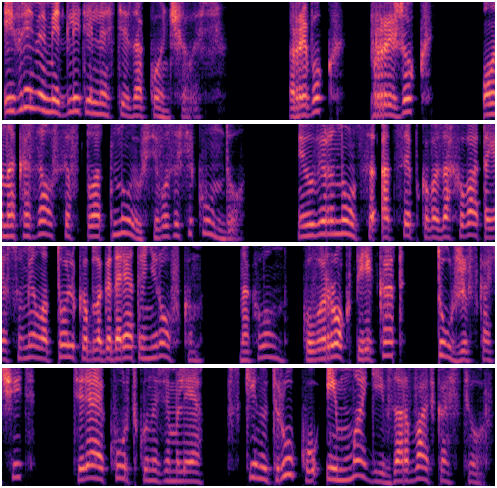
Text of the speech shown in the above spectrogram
И время медлительности закончилось. Рывок, прыжок. Он оказался вплотную всего за секунду. И увернуться от цепкого захвата я сумела только благодаря тренировкам. Наклон, кувырок, перекат, тут же вскочить, теряя куртку на земле, вскинуть руку и магией взорвать костер.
